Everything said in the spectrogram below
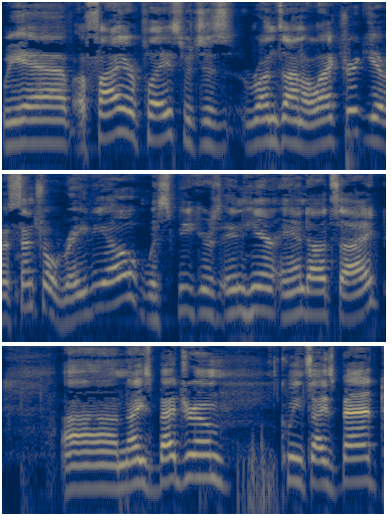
We have a fireplace, which is runs on electric. You have a central radio with speakers in here and outside. Um, nice bedroom, queen size bed.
